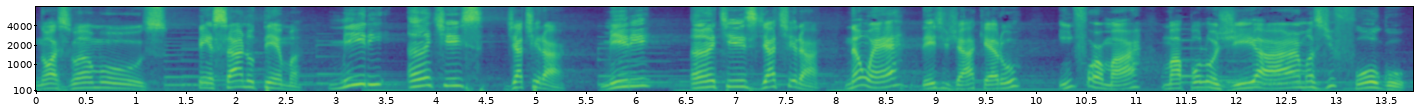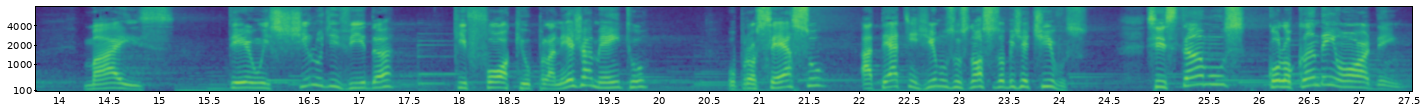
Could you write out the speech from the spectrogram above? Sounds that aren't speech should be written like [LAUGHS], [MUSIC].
nós vamos pensar no tema mire antes de atirar. Mire antes de atirar. Não é, desde já quero informar, uma apologia a armas de fogo, mas ter um estilo de vida que foque o planejamento, o processo até atingirmos os nossos objetivos. Se estamos colocando em ordem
